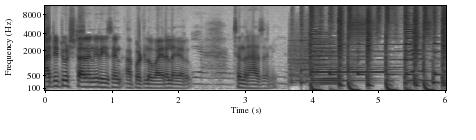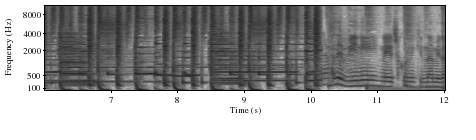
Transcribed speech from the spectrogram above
యాటిట్యూడ్ స్టార్ అని రీసెంట్ అప్పట్లో వైరల్ అయ్యారు చంద్రహాస్ అని. అదే విని నేర్చుకుని కింద మీద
